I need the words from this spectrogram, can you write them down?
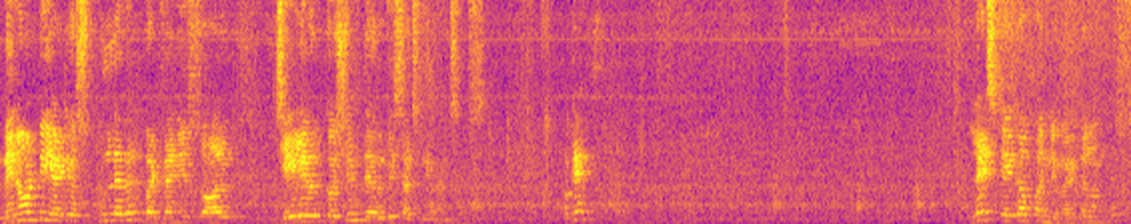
May not be at your school level, but when you solve JEE level questions, there will be such nuances. Okay? Let's take up a numerical on this.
